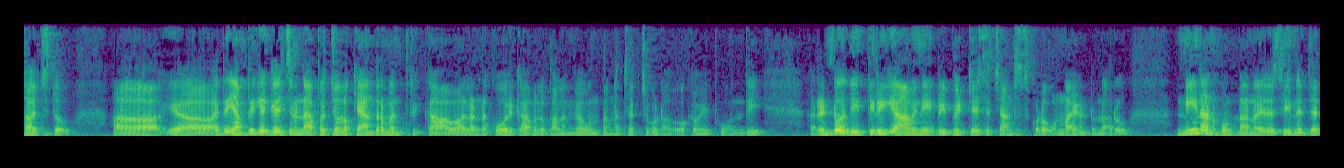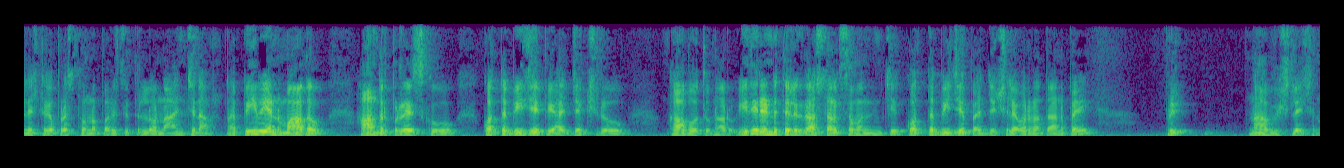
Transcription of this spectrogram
ఛార్జ్తో అయితే ఎంపీగా గెలిచిన నేపథ్యంలో కేంద్ర మంత్రి కావాలన్న కోరిక ఆమెలో బలంగా ఉందన్న చర్చ కూడా ఒకవైపు ఉంది. రెండోది తిరిగి ఆమెని రిపీట్ చేసే ఛాన్సెస్ కూడా ఉన్నాయంటున్నారు. నేను అనుకుంటున్నాను ఏదో సీనియర్ జర్నలిస్ట్గా ప్రస్తుతం ఉన్న పరిస్థితుల్లో నా అంచనా. పివిఎన్ మాధవ్ ఆంధ్రప్రదేశ్కు కొత్త బీజేపీ అధ్యక్షుడు కాబోతున్నారు. ఇది రెండు తెలుగు రాష్ట్రాలకు సంబంధించి కొత్త బీజేపీ అధ్యక్షులు ఎవరన్న దానిపై ప్రి- నా విశ్లేషణ.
